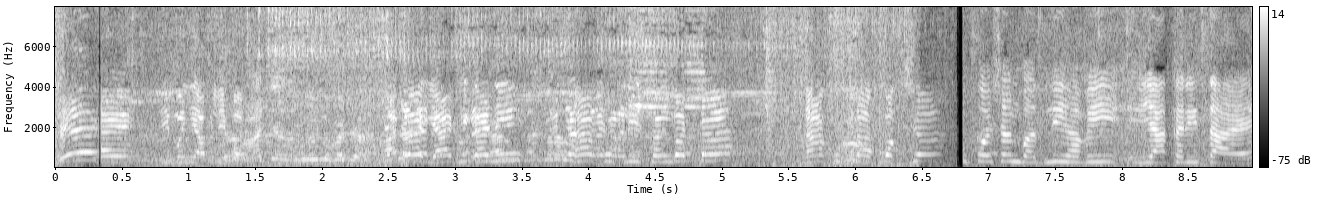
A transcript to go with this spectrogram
हे आहे, ही म्हणजे आपली आता या ठिकाणी ना कुठली संघटना ना कुठला पक्ष उपोषण बदली हवी याकरिता आहे.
